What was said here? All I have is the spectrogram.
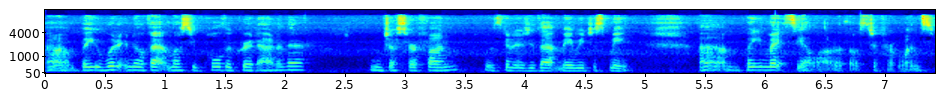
um, but you wouldn't know that unless you pull the grid out of there just for fun. Who's going to do that? Maybe just me. Um, but you might see a lot of those different ones.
